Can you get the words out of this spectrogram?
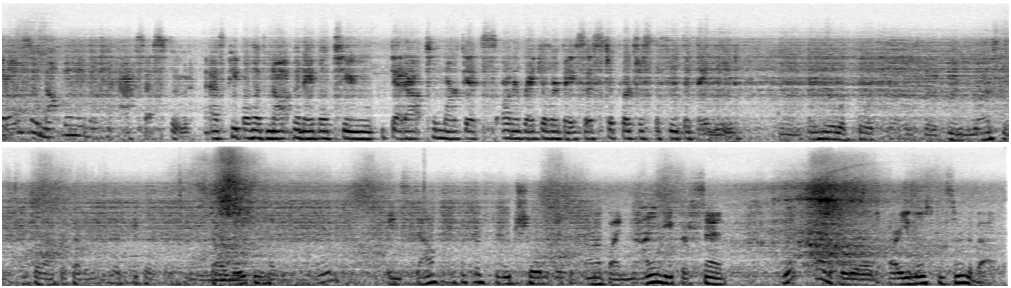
but also not being able to access food, as people have not been able to get out to markets on a regular basis to purchase the food that they need. Yeah, and your report that in West and Central Africa, people starvation has. In South Africa, food shortages have gone up by 90%. What part of the world are you most concerned about?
